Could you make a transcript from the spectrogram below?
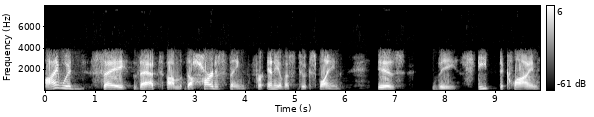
I would say that um, the hardest thing for any of us to explain is the steep decline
